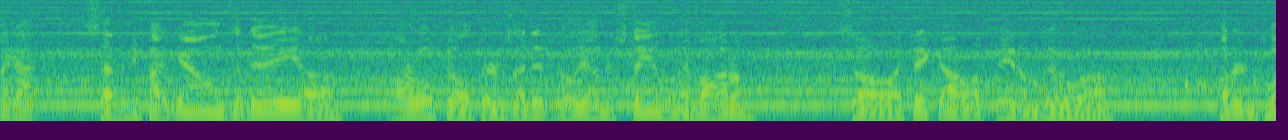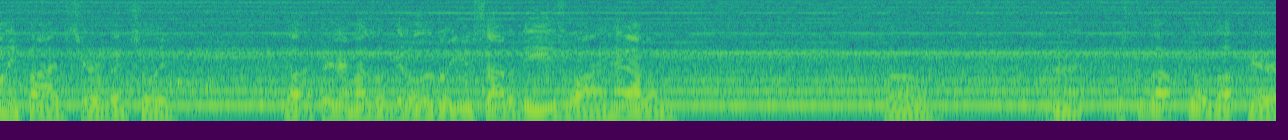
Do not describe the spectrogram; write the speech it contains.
I got 75 gallons a day uh, RO filters. I didn't really understand when I bought them. So I think I'll update them to uh, 125s here eventually. But I figure I might as well get a little use out of these while I have them. So, alright, just about filled up here.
